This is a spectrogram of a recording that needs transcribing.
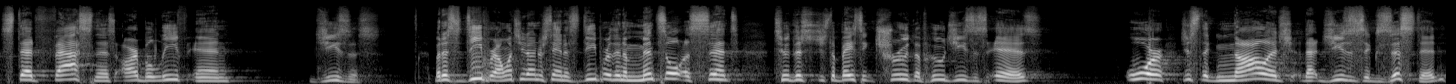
steadfastness, our belief in Jesus. But it's deeper. I want you to understand it's deeper than a mental assent to this just a basic truth of who Jesus is, or just acknowledge that Jesus existed.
